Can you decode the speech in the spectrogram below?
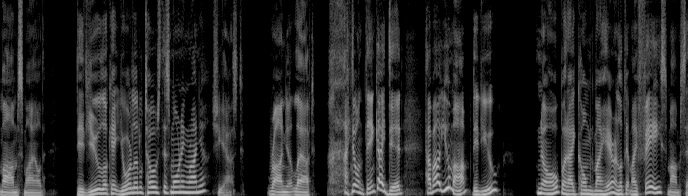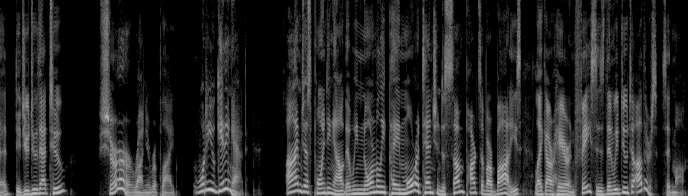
Mom smiled. Did you look at your little toes this morning, Rania? she asked. Rania laughed. I don't think I did. How about you, Mom? Did you? No, but I combed my hair and looked at my face, Mom said. Did you do that too? Sure, Rania replied. What are you getting at? I'm just pointing out that we normally pay more attention to some parts of our bodies, like our hair and faces, than we do to others, said Mom.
